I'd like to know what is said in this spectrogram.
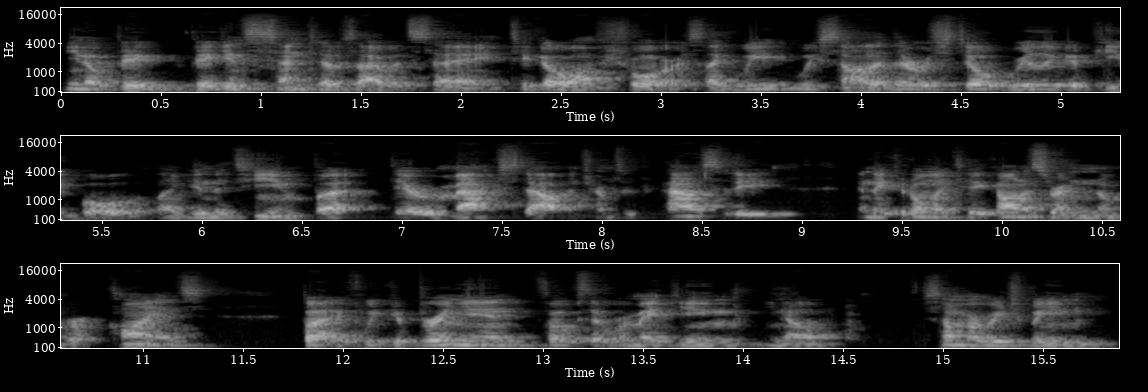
you know, big big incentives I would say to go offshore. It's like we we saw that there were still really good people like in the team, but they were maxed out in terms of capacity, and they could only take on a certain number of clients But if we could bring in folks that were making, you know, somewhere between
